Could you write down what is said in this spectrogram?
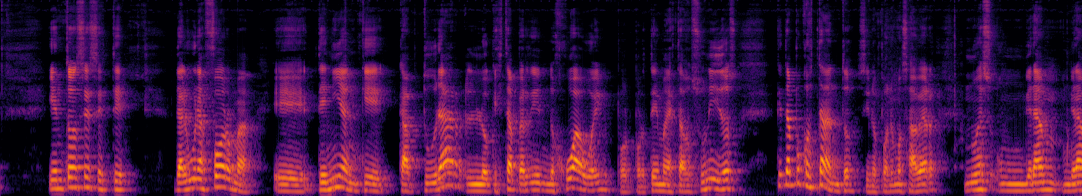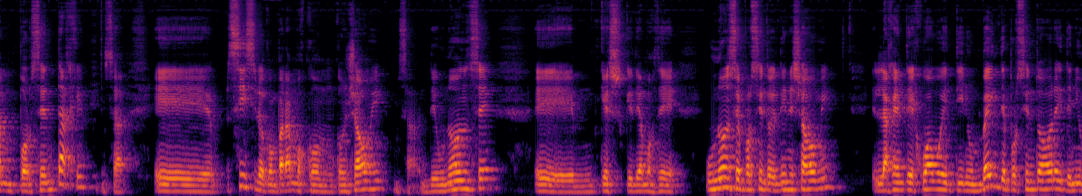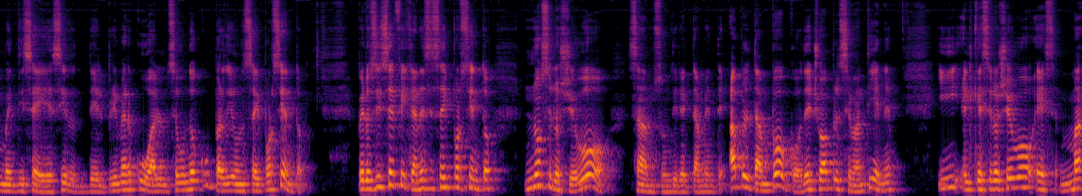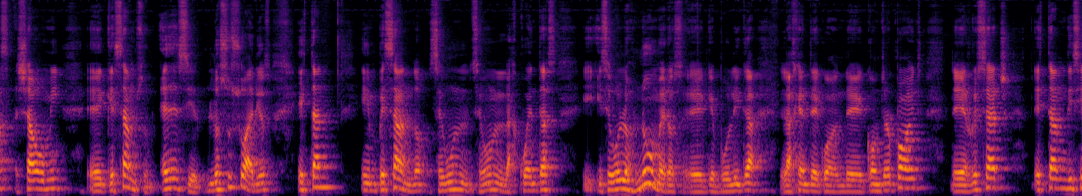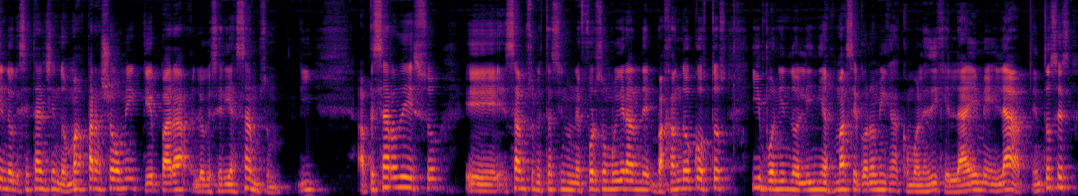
Y entonces este, de alguna forma eh, tenían que capturar lo que está perdiendo Huawei por, por tema de Estados Unidos, que tampoco es tanto, si nos ponemos a ver, no es un gran, gran porcentaje, o sea, eh, sí si lo comparamos con, con Xiaomi, o sea, de un 11, eh, que es, digamos, de un 11% que tiene Xiaomi, la gente de Huawei tiene un 20% ahora y tenía un 26%, es decir, del primer Q al segundo Q perdió un 6%. Pero si se fijan, ese 6% no se lo llevó Samsung directamente, Apple tampoco, de hecho Apple se mantiene y el que se lo llevó es más Xiaomi eh, que Samsung. Es decir, los usuarios están empezando, según, según las cuentas y, según los números eh, que publica la gente de Counterpoint, de Research, están diciendo que se están yendo más para Xiaomi que para lo que sería Samsung. Y a pesar de eso, eh, Samsung está haciendo un esfuerzo muy grande, bajando costos y poniendo líneas más económicas, como les dije, la M y la A. Entonces,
